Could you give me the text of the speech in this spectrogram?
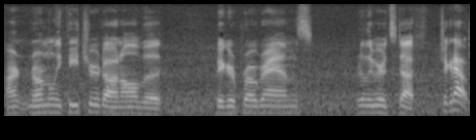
aren't normally featured on all the bigger programs. Really weird stuff. Check it out.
